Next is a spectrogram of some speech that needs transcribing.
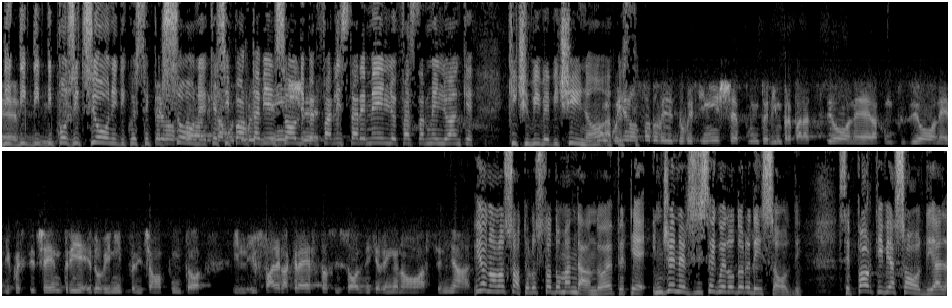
Di, di, di, di, posizioni di queste persone so, che diciamo, si porta via finisce... i soldi per farli stare meglio e far star meglio anche chi ci vive vicino? Dunque, questi... Io non so dove, dove, finisce appunto l'impreparazione, la confusione di questi centri e dove inizia diciamo appunto il, il, fare la cresta sui soldi che vengono assegnati. Io non lo so, te lo sto domandando, eh, perché in genere si segue l'odore dei soldi. Se porti via soldi al,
